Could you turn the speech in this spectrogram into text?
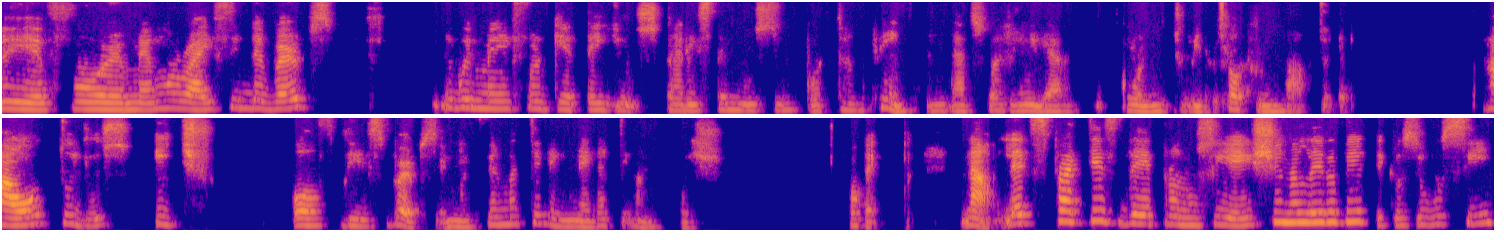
uh, for memorizing the verbs, we may forget the use. That is the most important thing. And that's what we are going to be talking about today. How to use each of these verbs in affirmative, in negative, and question. Okay, now let's practice the pronunciation a little bit because you will see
